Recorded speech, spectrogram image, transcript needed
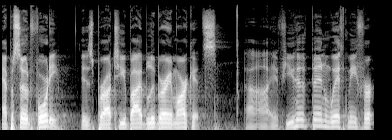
Episode 40 is brought to you by Blueberry Markets. Uh, if you have been with me for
